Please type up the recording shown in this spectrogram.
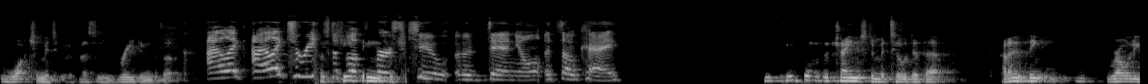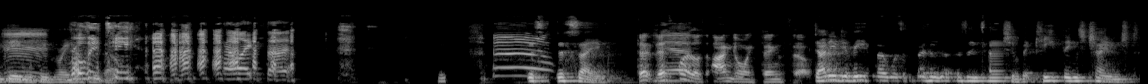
watching Matilda versus reading the book. I like I like to read the key book things- first too, uh, Daniel. It's okay. Key things have changed to Matilda that I don't think Rolly D would be very happy Rolly about. T. I like that. Just, just saying. That, that's Yeah. one of those ongoing things, though. Danny DeVito was a pleasant representation, but key things changed.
